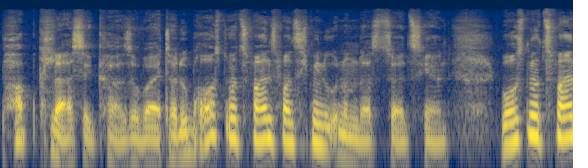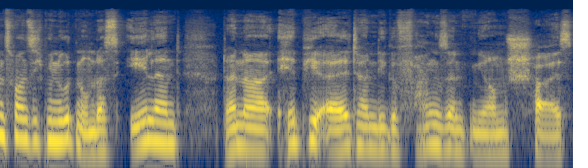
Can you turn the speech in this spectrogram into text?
Pop-Klassiker, so weiter. Du brauchst nur 22 Minuten, um das zu erzählen. Du brauchst nur 22 Minuten, um das Elend deiner Hippie-Eltern, die gefangen sind in ihrem Scheiß,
